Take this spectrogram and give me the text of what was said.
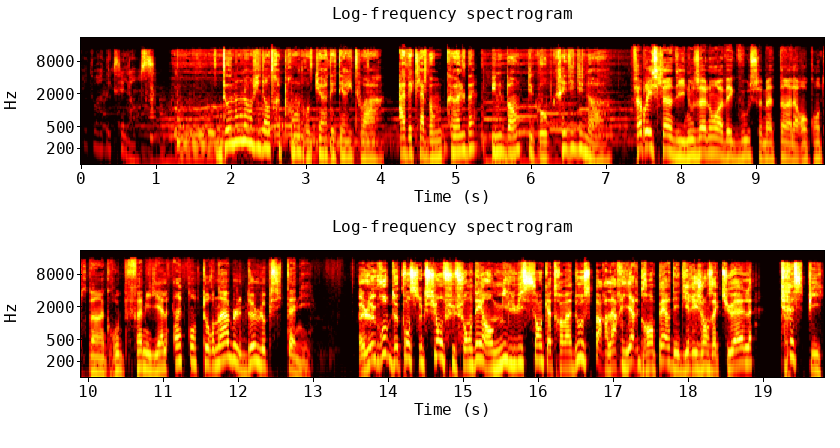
Territoire d'excellence. Donnons l'envie d'entreprendre au cœur des territoires avec la banque Kolb, une banque du groupe Crédit du Nord. Fabrice Lundi, nous allons avec vous ce matin à la rencontre d'un groupe familial incontournable de l'Occitanie. Le groupe de construction fut fondé en 1892 par l'arrière-grand-père des dirigeants actuels, Crespi,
